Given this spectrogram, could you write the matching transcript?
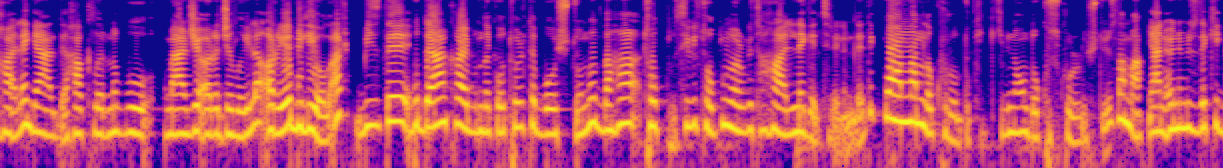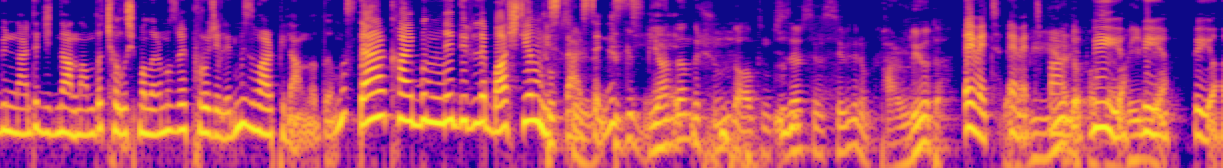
hale geldi. Haklarını bu merci aracılığıyla arayabiliyorlar. Biz de bu değer kaybındaki otorite boşluğunu daha top, sivil toplum örgütü haline getirelim dedik. Bu anlamla kurulduk. 2019 kuruluşluyuz ama yani önümüzdeki günlerde ciddi anlamda çalışmalarımız ve projelerimiz var planladığımız. Değer kaybı nedirle başlayalım Çok isterseniz. sevinirim. Çünkü bir yandan da şunu da altını çizerseniz sevinirim. Parlıyor da. Evet, Yani evet. büyüyor pardon. da pazar, büyüyor, belli. büyüyor, büyüyor.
